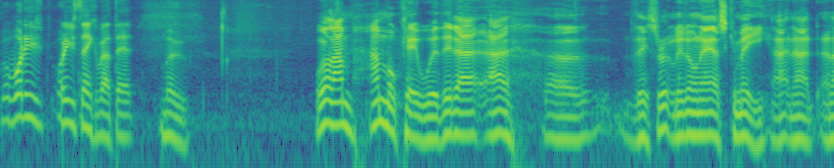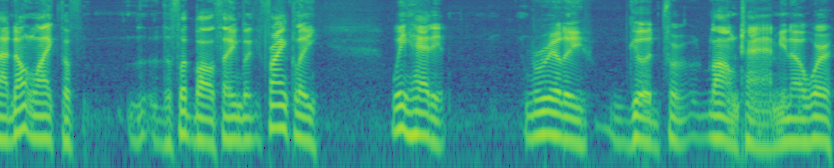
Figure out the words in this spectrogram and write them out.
what do you what do you think about that move? Well, I'm I'm okay with it. I, I uh, they certainly don't ask me, I, and I and I don't like the the football thing. But frankly, we had it really good for a long time. You know, where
